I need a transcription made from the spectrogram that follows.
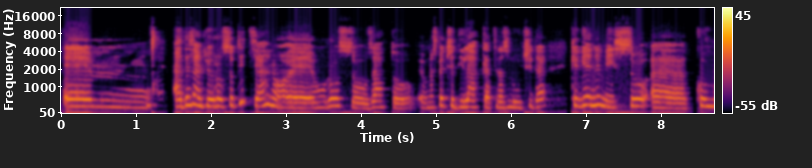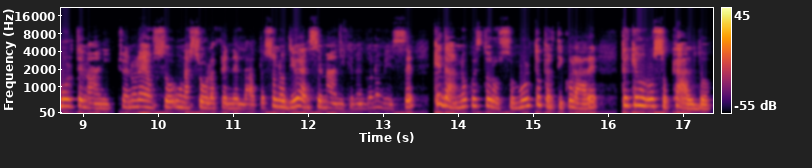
Ehm, ad esempio il rosso tiziano è un rosso usato, è una specie di lacca traslucida che viene messo eh, con molte mani, cioè non è un so- una sola pennellata, sono diverse mani che vengono messe che danno questo rosso molto particolare perché è un rosso caldo,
